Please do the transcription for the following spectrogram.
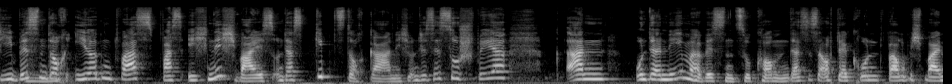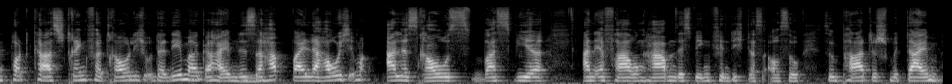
Die wissen mhm. doch irgendwas, was ich nicht weiß und das gibt's doch gar nicht. Und es ist so schwer an Unternehmerwissen zu kommen. Das ist auch der Grund, warum ich meinen Podcast streng vertraulich Unternehmergeheimnisse mhm. habe, weil da haue ich immer alles raus, was wir an Erfahrung haben. Deswegen finde ich das auch so sympathisch mit deinem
